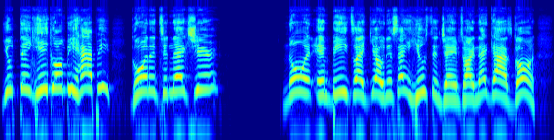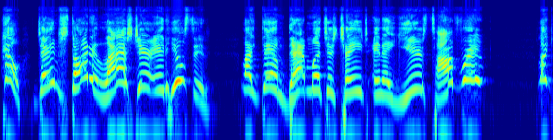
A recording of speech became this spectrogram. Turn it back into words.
You think he gonna be happy going into next year? Knowing Embiid's like, yo, this ain't Houston, James Harden. That guy's gone. Hell, James started last year in Houston. Like, damn, that much has changed in a year's time frame? Like,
